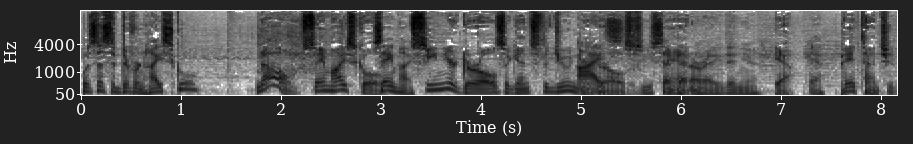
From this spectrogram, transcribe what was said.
Was this a different high school? No, same high school. Same high- school. Senior girls against the junior I girls. see. You said that already, didn't you? Yeah. Yeah. Pay attention.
